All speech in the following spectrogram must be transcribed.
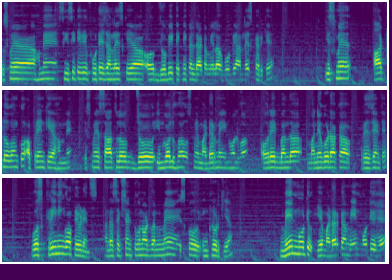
उसमें हमें सीसीटीवी फुटेज एनालाइज किया और जो भी टेक्निकल डाटा मिला, वो भी एनालाइज करके इसमें आठ लोगों को अप्रेंड किया हमने। इसमें सात लोग जो इन्वॉल्व हुआ, उसमें मर्डर में इन्वॉल्व हुआ और एक बंदा मनेगोड़ा का रेजिडेंट है। वो screening of evidence under section two not one में इसको इंक्लूड किया। मेन मोटिव, ये मर्डर का मेन मोटिव है,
